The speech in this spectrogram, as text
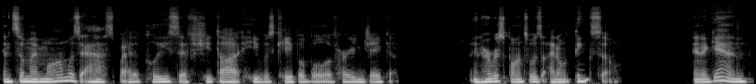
And so my mom was asked by the police if she thought he was capable of hurting Jacob. And her response was, I don't think so. And again,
